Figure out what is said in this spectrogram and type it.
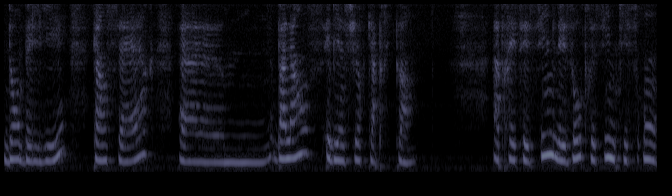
dont Bélier, Cancer, euh, Balance et bien sûr Capricorne. Après ces signes, les autres signes qui seront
